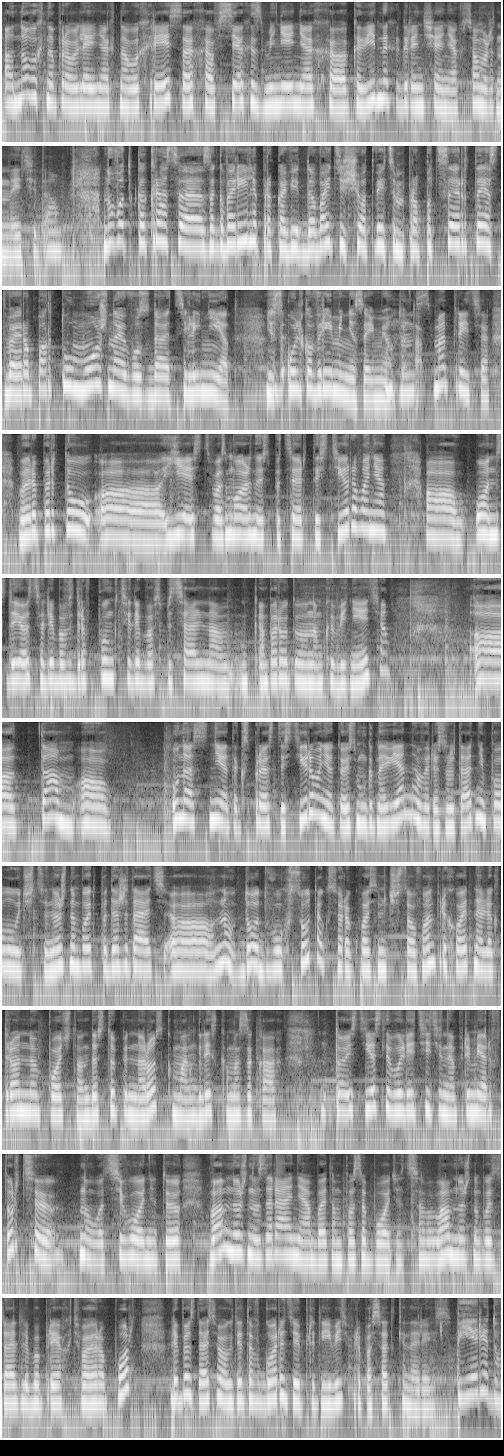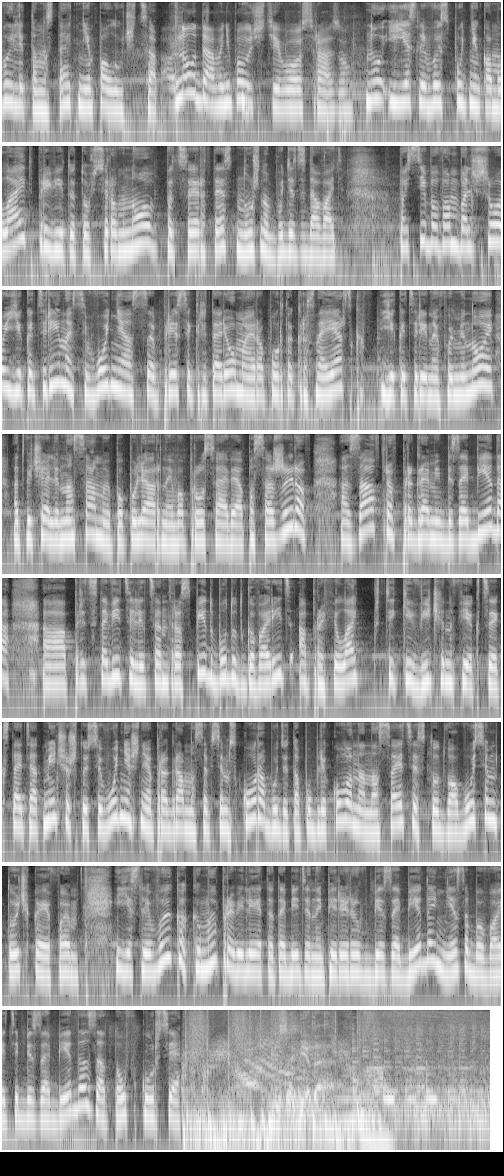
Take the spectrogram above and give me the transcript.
о новых направлениях, новых рейсах, о всех изменениях, ковидных ограничениях. Все можно найти там. Ну вот как раз э, заговорили про ковид. Давайте еще ответим про ПЦР-тест в аэропорту. Можно его сдать или нет? И сколько времени займет это? Смотрите, в аэропорту э, есть возможность ПЦР-тестирования. Э, он сдается либо в здравпункте, либо в специально оборудованном кабинете. Э, там э, у нас нет экспресс-тестирования, то есть мгновенного результат не получите. Нужно будет подождать э, ну, до двух суток, 48 часов. Он приходит на электронную почту. Он доступен на русском и английском языках. То есть, если вы летите, например, в Турцию, ну вот сегодня, то вам нужно заранее об этом позаботиться. Вам нужно будет сдать либо приехать в аэропорт, либо сдать его где-то в городе и предъявить при посадке на рейс. Перед вылетом сдать не получится. Ну да, вы не получите его сразу. Ну и если вы спутником Light привиты, то все равно ПЦР-тест нужно будет сдавать. Спасибо вам большое, Екатерина. Сегодня с пресс-секретарем аэропорта Красноярск Екатериной Фоминой отвечали на самые популярные вопросы авиапассажиров. А завтра в программе «Без обеда» а, представители Центра СПИД будут говорить о профилактике ВИЧ-инфекции. Кстати, отмечу, что сегодняшняя программа совсем скоро будет опубликована на сайте 128.fm. Эм. И если вы, как и мы, провели этот обеденный перерыв без обеда, не забывайте без обеда, зато в курсе. Без обеда. Thank you.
